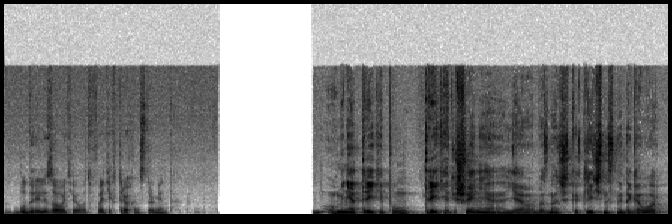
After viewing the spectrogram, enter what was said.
буду реализовывать его вот в этих трех инструментах. У меня третий пункт, третье решение я обозначил как личностный договор –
